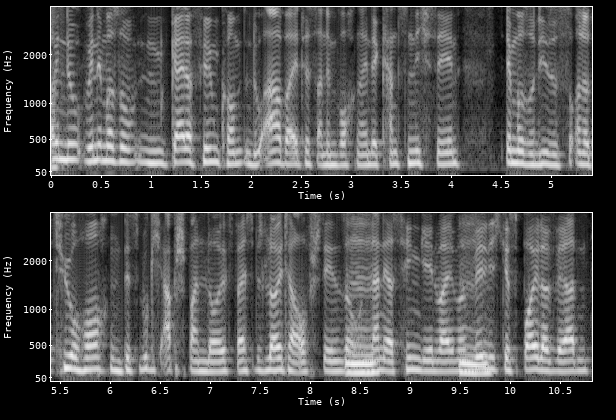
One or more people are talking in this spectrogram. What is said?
auslasse. wenn, du, wenn immer so ein geiler Film kommt und du arbeitest an dem Wochenende, kannst du nicht sehen. Immer so dieses an der Tür horchen, bis wirklich Abspann läuft, weißt du, bis Leute aufstehen so, Mhm. und dann erst hingehen, weil man will nicht gespoilert werden.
